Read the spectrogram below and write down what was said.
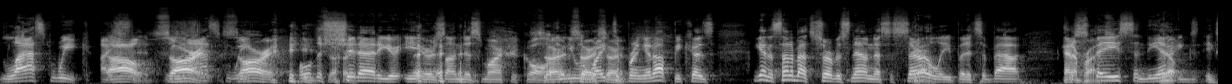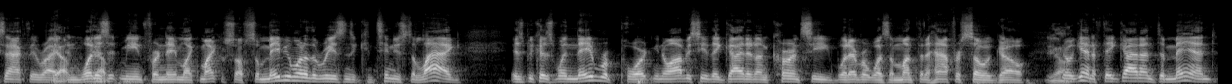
Last week, I oh, said. sorry, week, sorry. Pull the sorry. shit out of your ears on this market call, sorry, and you sorry, were right to bring it up because, again, it's not about ServiceNow necessarily, yeah. but it's about Enterprise. space and the yep. en- exactly right. Yep. And what yep. does it mean for a name like Microsoft? So maybe one of the reasons it continues to lag is because when they report, you know, obviously they guided on currency, whatever it was, a month and a half or so ago. You know, again, if they guide on demand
